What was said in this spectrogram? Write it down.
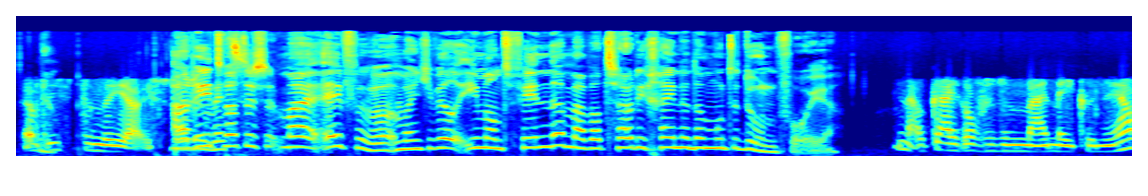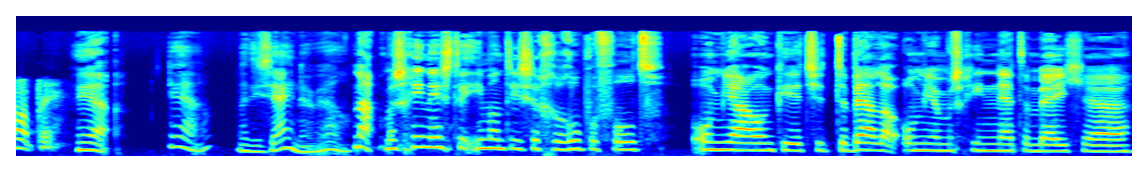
Dat is het juist. Maar Riet, wat is, maar even, want je wil iemand vinden, maar wat zou diegene dan moeten doen voor je? Nou, kijken of ze er mij mee kunnen helpen. Ja. ja, maar die zijn er wel. Nou, misschien is er iemand die zich geroepen voelt om jou een keertje te bellen... om je misschien net een beetje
